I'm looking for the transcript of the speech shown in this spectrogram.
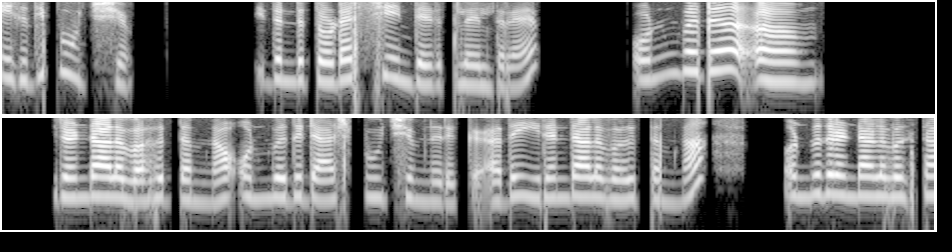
மிகுதி பூஜ்ஜியம் இதோட தொடர்ச்சி இந்த இடத்துல எழுதுறேன். ஒன்பது இரண்டால வகுத்தோம்னா ஒன்பது டேஷ் பூஜ்ஜியம்னு இருக்கு. அதை இரண்டால வகுத்தோம்னா ஒன்பது ரெண்டால வகுத்தா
